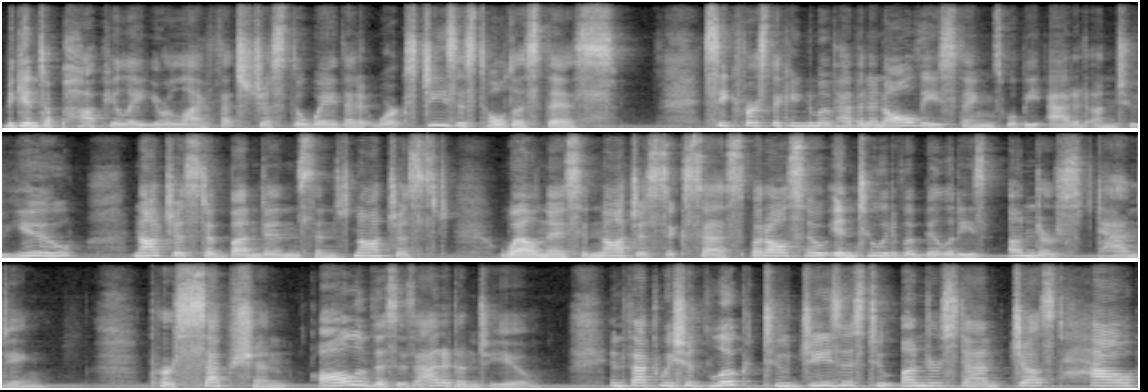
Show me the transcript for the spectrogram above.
begin to populate your life. That's just the way that it works. Jesus told us this. Seek first the kingdom of heaven and all these things will be added unto you. Not just abundance and not just wellness and not just success, but also intuitive abilities, understanding, perception. All of this is added unto you. In fact, we should look to Jesus to understand just how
